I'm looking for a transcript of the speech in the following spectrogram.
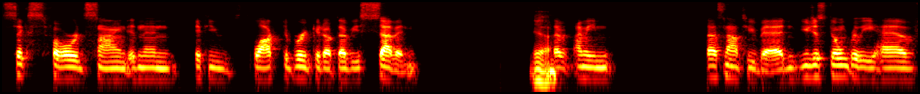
six forwards signed, and then if you lock DeBrincat up, that'd be seven. Yeah, I mean, that's not too bad. You just don't really have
